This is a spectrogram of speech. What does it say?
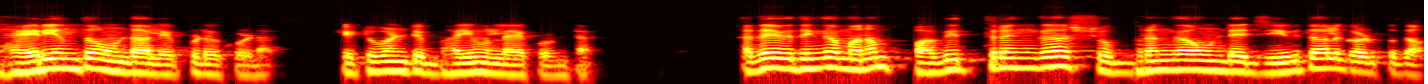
ధైర్యంతో ఉండాలి ఎప్పుడూ కూడా. ఎటువంటి భయం లేకుండా. అదే విధంగా మనం పవిత్రంగా, శుభ్రంగా ఉండే జీవితాలు గడుపుదాం.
